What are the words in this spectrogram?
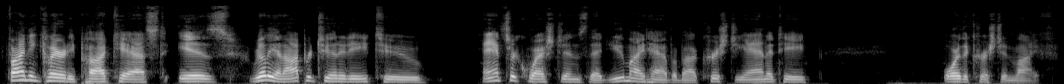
Finding Clarity podcast is really an opportunity to answer questions that you might have about Christianity or the Christian life.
